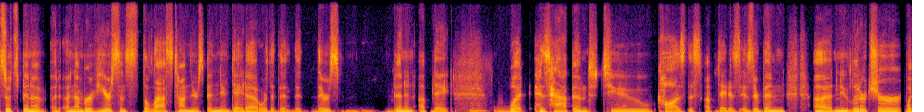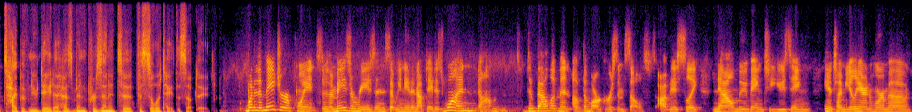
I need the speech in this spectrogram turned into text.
So it's been a, a, number of years since the last time there's been new data or that, that, that there's been an update. Mm-hmm. What has happened to yeah. cause this update? Is, is there been uh, new literature? What type of new data has been presented to facilitate this update? One of the major points and the major reasons that we need an update is one um, development of the markers themselves. Obviously now moving to using anti-Mullerian hormone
